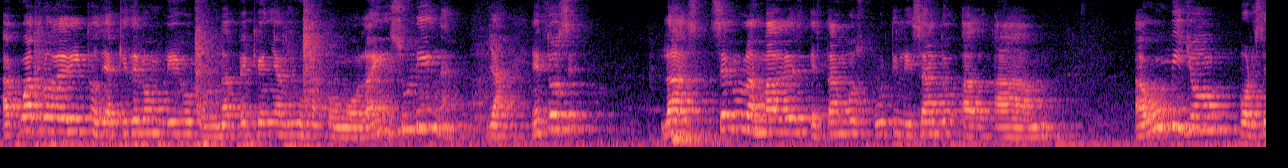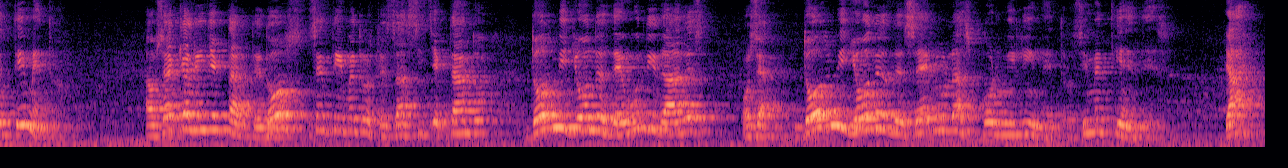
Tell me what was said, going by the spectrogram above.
a cuatro deditos de aquí del ombligo con una pequeña aguja como la insulina. Ya, entonces las células madres estamos utilizando a, a, un millón por centímetro. O sea que al inyectarte dos centímetros te estás inyectando dos millones de unidades, o sea, dos millones de células por milímetro, ¿sí me entiendes? ¿Ya?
